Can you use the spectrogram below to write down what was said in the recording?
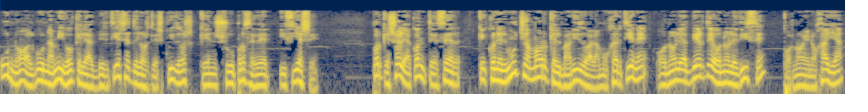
uno algún amigo que le advirtiese de los descuidos que en su proceder hiciese, porque suele acontecer que con el mucho amor que el marido a la mujer tiene, o no le advierte o no le dice, por no enojalla,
